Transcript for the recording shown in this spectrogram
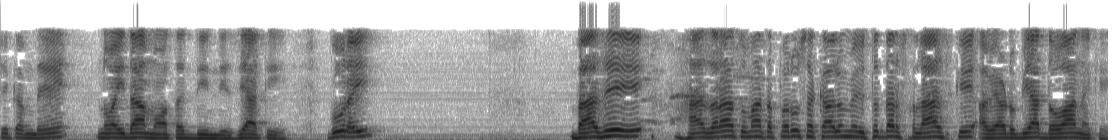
چې کم دي نو ای دا معتدین دي زیاتی ګورئ بازه حضرات ما ته پروسه کالو مې ته درس خلاص کې او یاډو بیا دوا نه کې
